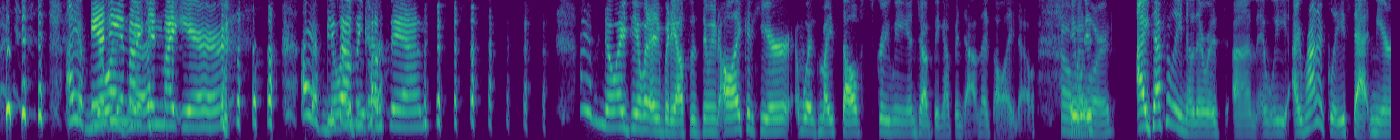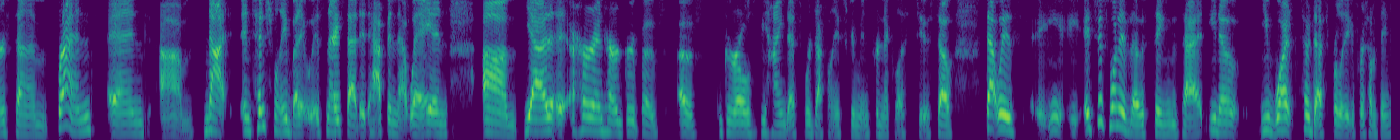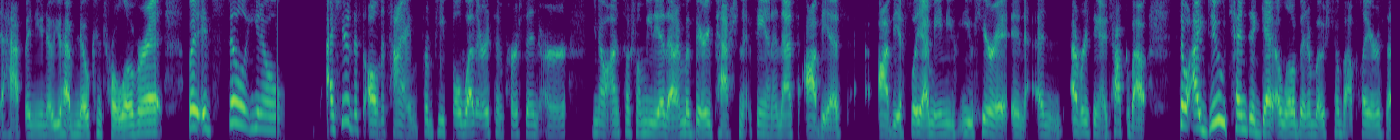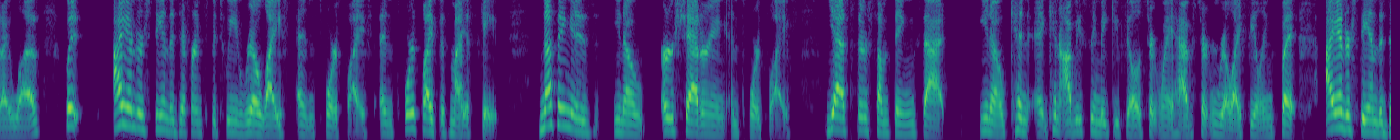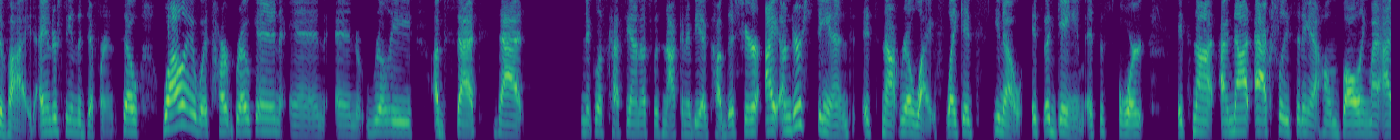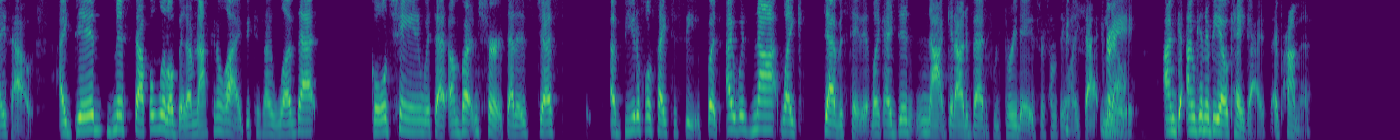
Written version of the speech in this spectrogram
I have Andi no in my in my ear. I have no 2000 Cubs fans. I have no idea what anybody else was doing. All I could hear was myself screaming and jumping up and down. That's all I know. Oh it my was, lord. I definitely know there was, um, and we ironically sat near some friends, and um, not intentionally, but it was nice that it happened that way. And um, yeah, eh, her and her group of of girls behind us were definitely screaming for Nicholas too. So that was, eh, it's just one of those things that you know you want so desperately for something to happen. You know, you have no control over it, but it's still, you know, I hear this all the time from people, whether it's in person or you know on social media that i'm a very passionate fan and that's obvious obviously i mean you you hear it in and everything i talk about so i do tend to get a little bit emotional about players that i love but i understand the difference between real life and sports life and sports life is my escape. Nothing is you know earth shattering in sports life. Yes there's some things that you know can eh, can obviously make you feel a certain way have certain real life feelings but i understand the divide. I understand the difference. So while i was heartbroken and and really upset that Nicholas Castellanos was not going to be a Cub this year. I understand it's not real life. Like it's, you know, it's a game, it's a sport. It's not, I'm not actually sitting at home bawling my eyes out. I did missed up a little bit. I'm not going to lie because I love that gold chain with that unbuttoned shirt. That is just a beautiful sight to see. But I was not like devastated. Like I did not get out of bed for three days or something like that. You right. Know? I'm I'm gonna be okay, guys. I promise.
